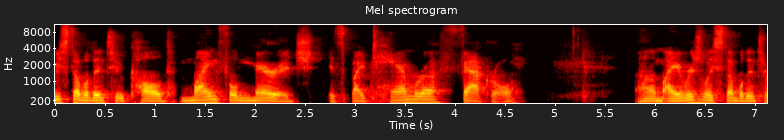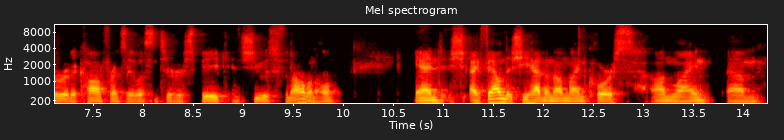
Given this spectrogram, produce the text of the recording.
we stumbled into called Mindful Marriage. It's by Tamara Fackrell. Um, I originally stumbled into her at a conference. I listened to her speak, and she was phenomenal. And she, I found that she had an online course online. Um,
